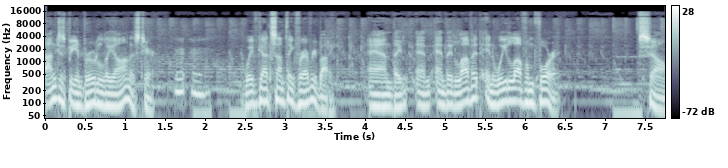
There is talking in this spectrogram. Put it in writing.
I'm just being brutally honest here. We've got something for everybody, and they and, and they love it, and we love them for it. So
